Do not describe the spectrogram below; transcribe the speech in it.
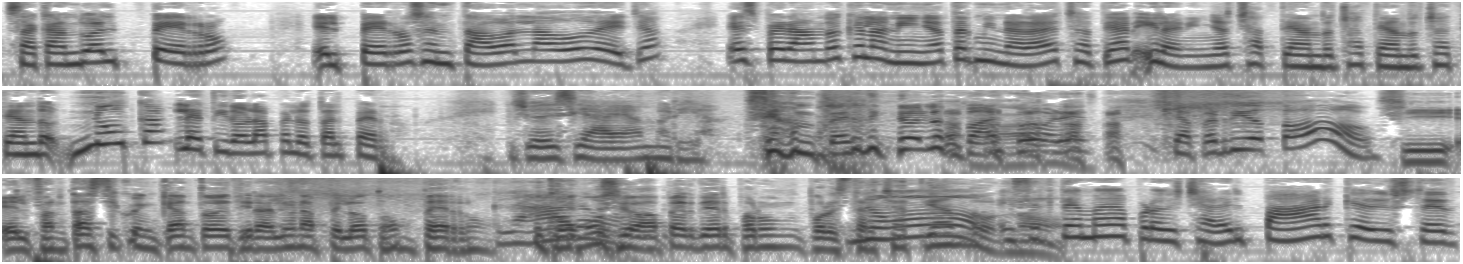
sacando al perro, el perro sentado al lado de ella, esperando a que la niña terminara de chatear y la niña chateando, chateando, chateando. Nunca le tiró la pelota al perro. Y yo decía, ay, María, se han perdido los valores, se ha perdido todo. Sí, el fantástico encanto de tirarle una pelota a un perro. Claro. ¿Cómo se va a perder por un por estar no, chateando? es No. el tema de aprovechar el parque, de usted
